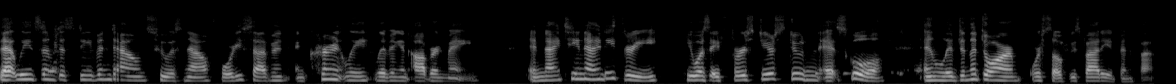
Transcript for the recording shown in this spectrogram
That leads them to Stephen Downs, who is now 47 and currently living in Auburn, Maine. In 1993, he was a first year student at school and lived in the dorm where Sophie's body had been found.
